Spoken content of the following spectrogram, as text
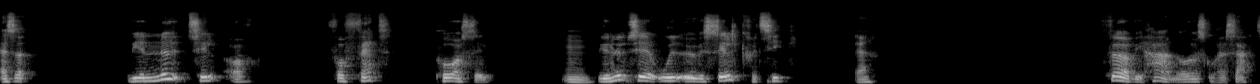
Altså, vi er nødt til at få fat på os selv. Mm. Vi er nødt til at udøve selvkritik. Ja. Før vi har noget at skulle have sagt.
